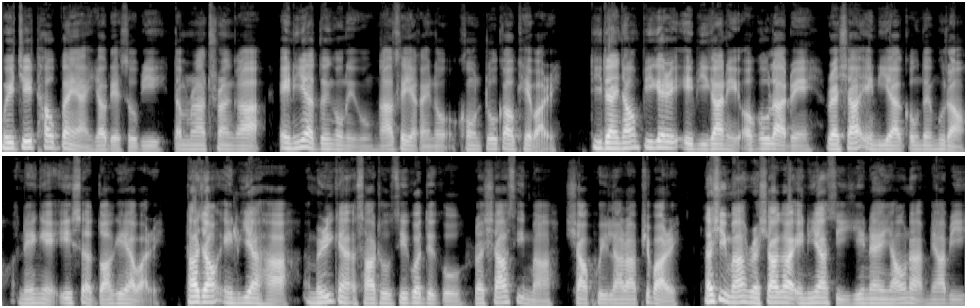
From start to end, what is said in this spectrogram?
ငွေကြေးထောက်ပံ့ရန်ရောက်တယ်ဆိုပြီးသမ္မတထရန့်ကအိန္ဒိယသွင်းကုန်တွေကို90ရာခိုင်နှုန်းအခွန်တိုးကောက်ခဲ့ပါတယ်။ ဒီတိုင်ကြောင့်ပြီးခဲ့တဲ့ AB ကနေဩဂုတ်လအတွင်းရုရှားအိန္ဒိယကုန်သွယ်မှုတောင်အနည်းငယ်အေးဆက်သွားခဲ့ရပါတယ်။ဒါကြောင့်အိန္ဒိယဟာအမေရိကန်အစားထိုးဈေးကွက်တွေကိုရုရှားစီမှာရှာဖွေလာတာဖြစ်ပါတယ်။လက်ရှိမှာရုရှားကအိန္ဒိယစီရေနံရောင်းတာများပြီး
